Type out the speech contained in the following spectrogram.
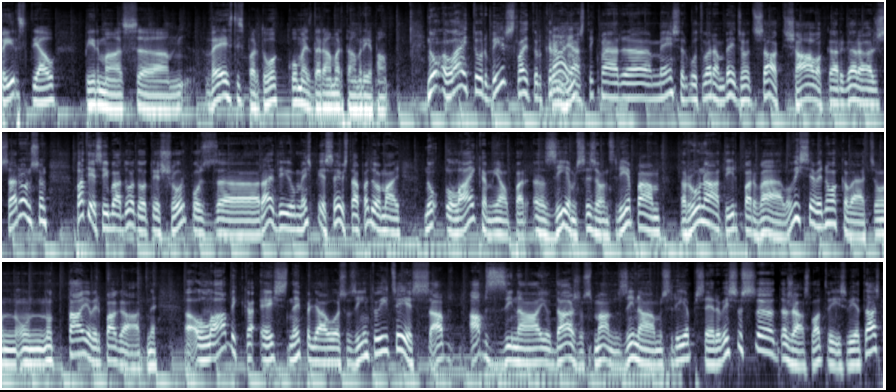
birst jau pirmās vēstis par to, ko mēs darām ar tām riepām. Nu, lai tur birs, lai tur krājās, mm -hmm. tikmēr uh, mēs varbūt varam beidzot sākt šā vakara garāžas sarunas. Un, patiesībā, dodoties šurp uz uh, raidījumu, es pie sevis tā padomāju, nu, laikam jau par uh, ziemas sezonas riepām runāt ir par vēlu. Viss jau ir nokavēts, un, un nu, tā jau ir pagātne. Uh, labi, ka es nepaļāvos uz intuīciju. Es ap, apzināju dažus man zināmus riepu servisus uh, dažās Latvijas vietās.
